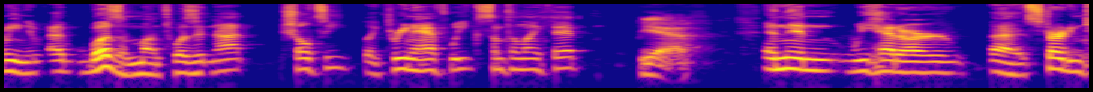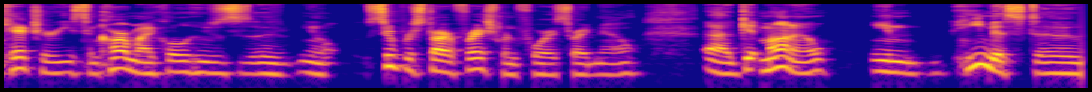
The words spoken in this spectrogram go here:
I mean, it was a month, was it not, Schultze? Like three and a half weeks, something like that. Yeah. And then we had our uh, starting catcher Easton Carmichael, who's a, you know superstar freshman for us right now, uh, get mono, and he missed uh,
